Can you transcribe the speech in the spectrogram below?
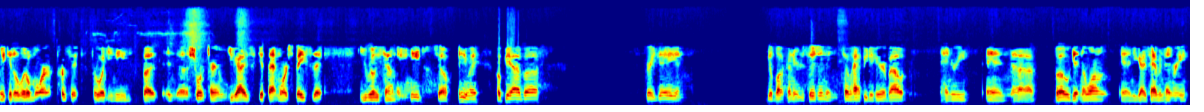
make it a little more perfect for what you need. But in the short term, you guys get that more space that you really sound that you need. So anyway, hope you have a great day and good luck on your decision, and so happy to hear about Henry and uh, Bo getting along, and you guys having Henry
